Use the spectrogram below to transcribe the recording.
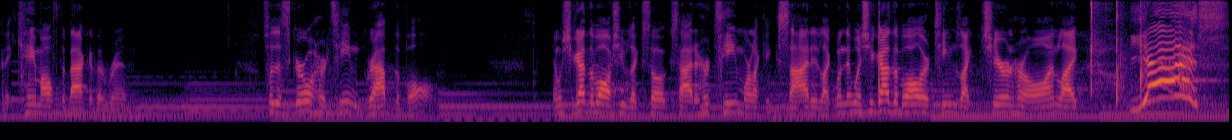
and it came off the back of the rim. So this girl on her team grabbed the ball. And when she got the ball, she was like so excited. Her team were like excited. Like when, they, when she got the ball, her team's like cheering her on, like, yes!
